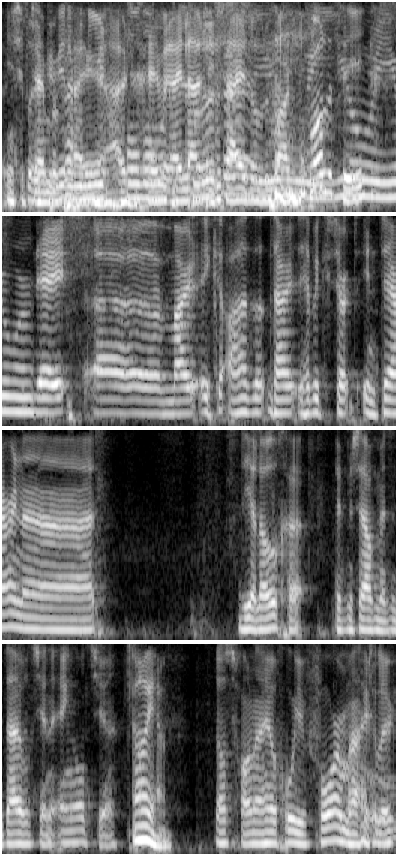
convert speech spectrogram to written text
in september bij eh, uitgeverij Luiderzijde op de Market Quality. Jongen, jongen. Nee, eh, maar ik, ah, da- daar heb ik een soort interne dialogen met mezelf met een duiveltje en een engeltje. Oh ja. Dat is gewoon een heel goede vorm eigenlijk.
